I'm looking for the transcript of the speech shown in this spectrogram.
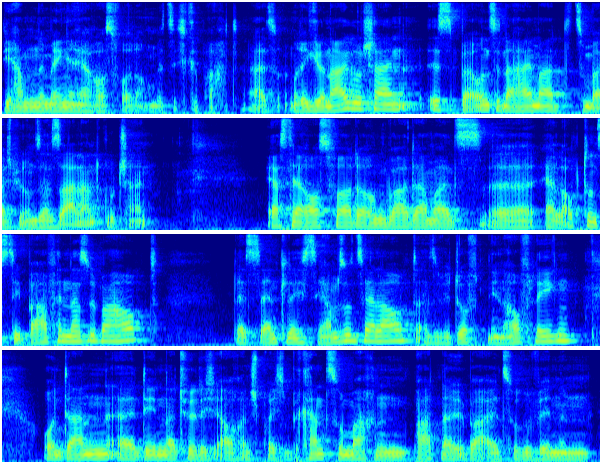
die haben eine Menge Herausforderungen mit sich gebracht. Also ein Regionalgutschein ist bei uns in der Heimat zum Beispiel unser Saarlandgutschein. Erste Herausforderung war damals, äh, erlaubt uns die BaFin das überhaupt? Letztendlich, sie haben es uns erlaubt, also wir durften ihn auflegen und dann äh, den natürlich auch entsprechend bekannt zu machen, Partner überall zu gewinnen,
